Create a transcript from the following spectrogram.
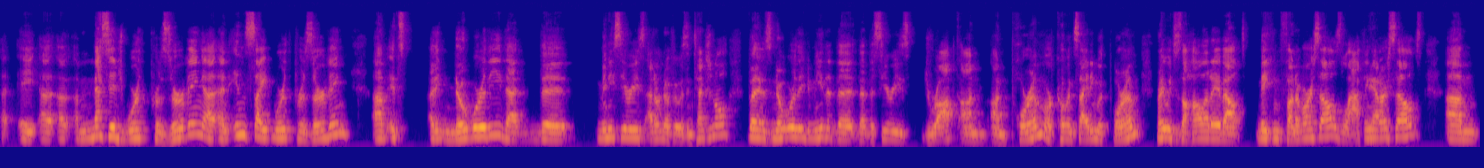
a a, a message worth preserving, uh, an insight worth preserving. Um, it's I think noteworthy that the miniseries. I don't know if it was intentional, but it's noteworthy to me that the that the series dropped on on Purim or coinciding with Purim, right, which is a holiday about making fun of ourselves, laughing yeah. at ourselves, um,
